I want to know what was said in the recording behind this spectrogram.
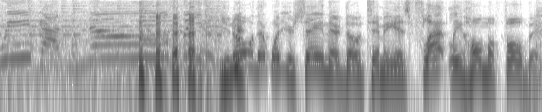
We got news for you. You know that what you're saying there, though, Timmy, is flatly homophobic.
